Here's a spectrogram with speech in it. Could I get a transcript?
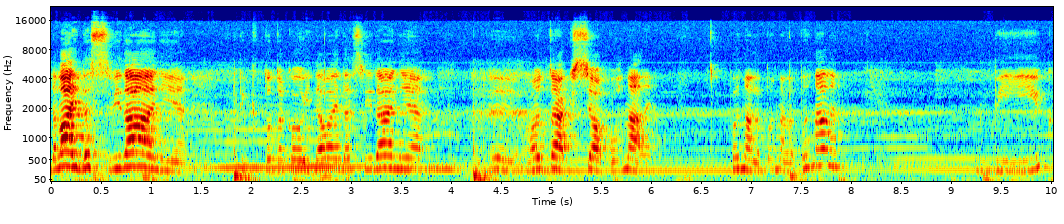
Давай, до свидания. Ти хто такий? Давай, до свидания. Е, отак, все, погнали. Погнали, погнали, погнали. Бік,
